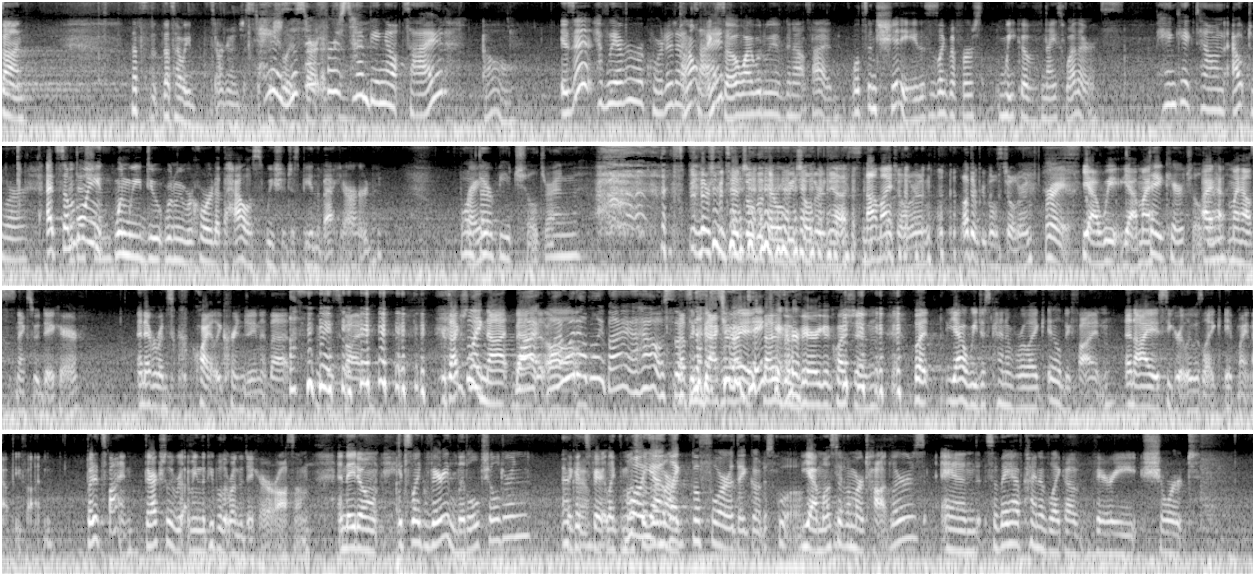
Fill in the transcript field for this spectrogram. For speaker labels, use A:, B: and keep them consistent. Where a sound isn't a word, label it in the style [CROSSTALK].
A: It's on. That's the, that's how we are gonna just
B: Hey, is this our first time being outside?
A: Oh, is it?
B: Have we ever recorded outside?
A: I don't think so. Why would we have been outside? Well, it's been shitty. This is like the first week of nice weather.
B: Pancake Town outdoor.
A: At some
B: Edition.
A: point, when we do when we record at the house, we should just be in the backyard.
B: Won't
A: Right?
B: there be children? [LAUGHS]
A: There's potential that there will be children. Yes, not my children, [LAUGHS] other people's children.
B: Right.
A: Yeah, we yeah my
B: Daycare children.
A: I ha- my house is next to a daycare, and everyone's quietly cringing at that, which is fine. [LAUGHS] It's actually
B: Like,
A: not
B: why,
A: bad at all.
B: why would Emily buy a house that's,
A: That's
B: next
A: exactly
B: to a
A: right. That is a very good question. [LAUGHS] but yeah, we just kind of were like, it'll be fine, and I secretly was like, it might not be fine. But it's fine. They're actually, re- I mean, the people that run the daycare are awesome, and they don't. It's like very little children. Like it's fair. like most
B: well,
A: of
B: yeah,
A: them are
B: like before they go to school.
A: yeah, most of them are toddlers, and so they have kind of like a very short,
